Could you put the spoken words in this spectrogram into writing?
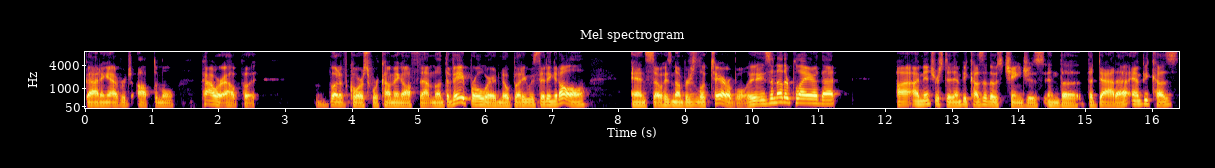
batting average, optimal power output. But of course, we're coming off that month of April where nobody was hitting at all. And so his numbers look terrible. He's another player that uh, I'm interested in because of those changes in the the data and because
